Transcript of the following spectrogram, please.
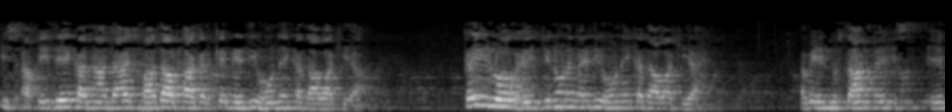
اس عقیدے کا ناجائز فائدہ اٹھا کر کے مہدی ہونے کا دعویٰ کیا۔ کئی لوگ ہیں جنہوں نے مہدی ہونے کا دعویٰ کیا ہے۔ ابھی ہندوستان میں اس ایک،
